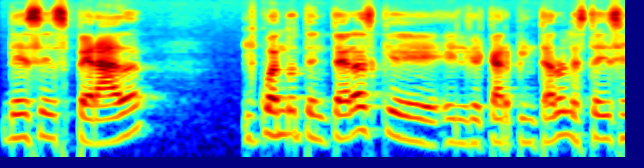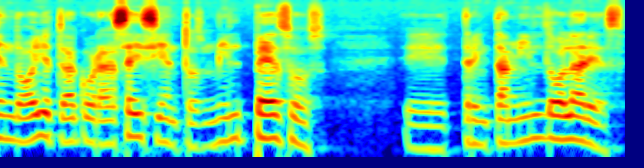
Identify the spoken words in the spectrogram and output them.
desesperada. Y cuando te enteras que el carpintero le está diciendo, oye, te voy a cobrar 600 mil pesos, eh, 30 mil dólares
